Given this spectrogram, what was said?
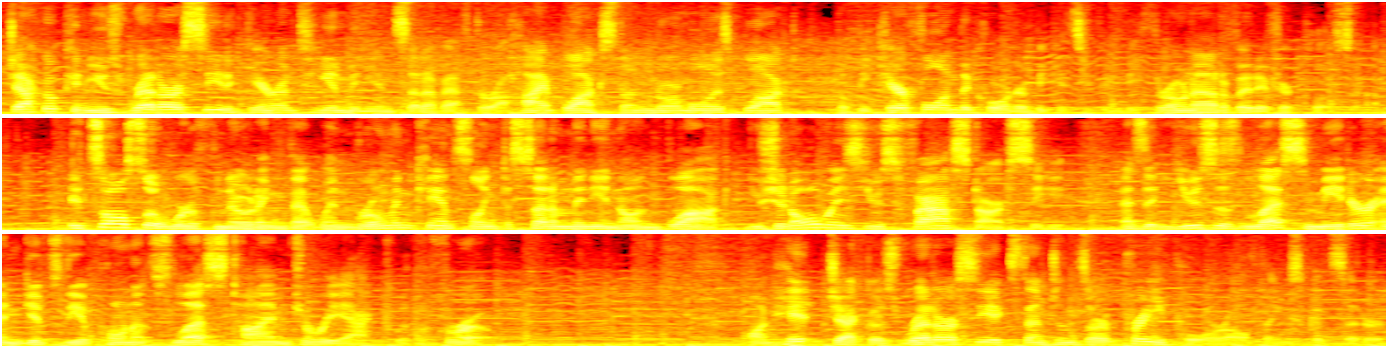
Jack-O can use Red RC to guarantee a minion setup after a high block stun normal is blocked, but be careful in the corner because you can be thrown out of it if you're close enough. It's also worth noting that when Roman canceling to set a minion on block, you should always use Fast RC, as it uses less meter and gives the opponents less time to react with a throw. On hit, Jack-O's red RC extensions are pretty poor, all things considered.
